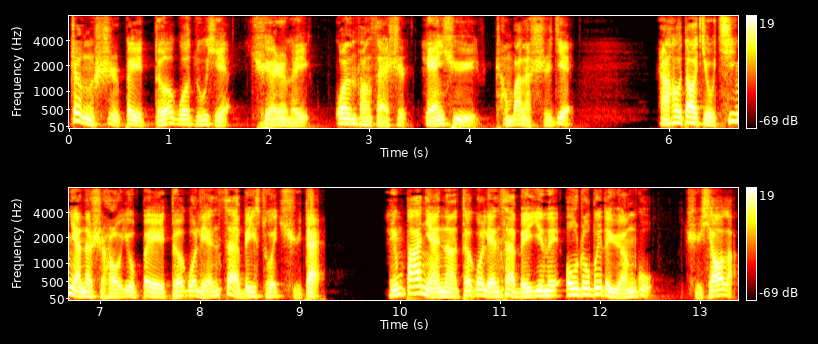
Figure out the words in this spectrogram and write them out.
正式被德国足协确认为官方赛事，连续承办了十届。然后到九七年的时候，又被德国联赛杯所取代。零八年呢，德国联赛杯因为欧洲杯的缘故取消了，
